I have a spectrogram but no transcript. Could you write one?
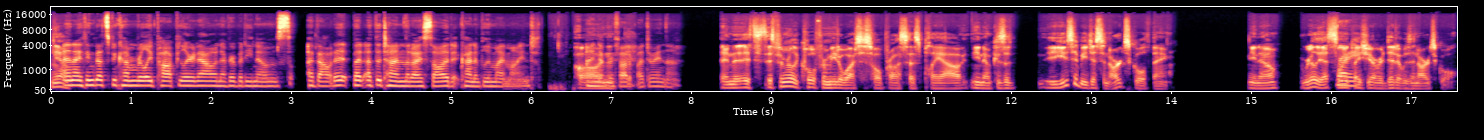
Yeah. And I think that's become really popular now and everybody knows about it. But at the time that I saw it, it kind of blew my mind. Oh, I never thought about doing that. And it's it's been really cool for me to watch this whole process play out, you know, because it, it, used to be just an art school thing. You know, really that's the right. only place you ever did it was in art school.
